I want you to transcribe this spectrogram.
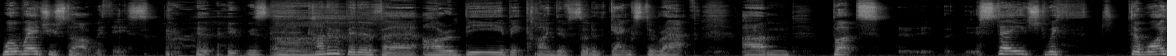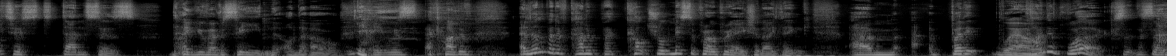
Well, where'd you start with this? it was kind of a bit of uh, R and B, a bit kind of sort of gangster rap, um, but staged with the whitest dancers that you've ever seen on the whole. it was a kind of a little bit of kind of a cultural misappropriation, I think, um, but it Well- kind of works at the same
